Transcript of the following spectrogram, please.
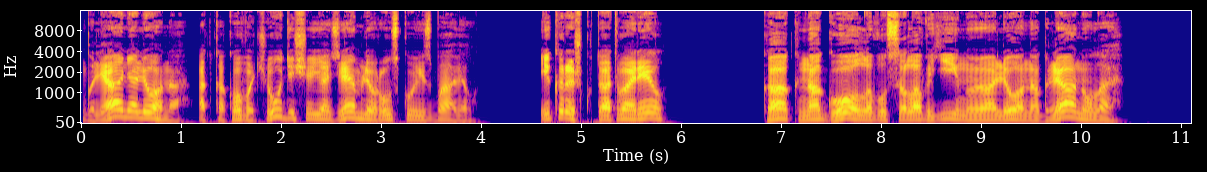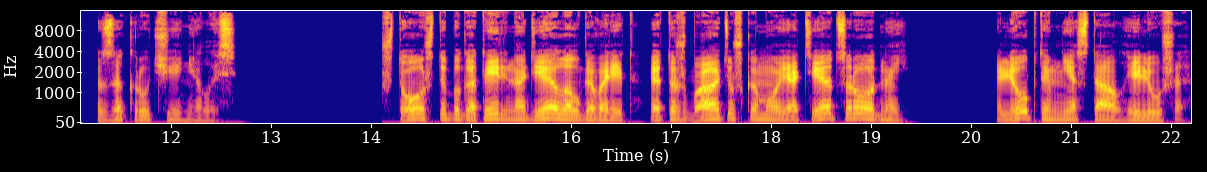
«Глянь, Алена, от какого чудища я землю русскую избавил. И крышку-то отворил». Как на голову соловьиную Алена глянула, закручинилась. «Что ж ты, богатырь, наделал?» — говорит. «Это ж батюшка мой, отец родный». «Люб ты мне стал, Илюша.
